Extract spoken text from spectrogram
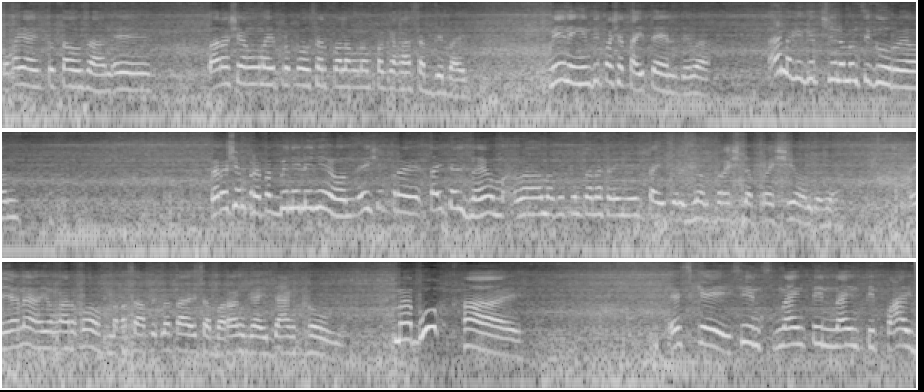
o kaya yung 2,000, eh, para siyang may proposal pa lang ng pagkakasubdivide. Meaning, hindi pa siya title, di ba? Ah, nagigets nyo naman siguro yon. Pero syempre, pag binili nyo yun, eh syempre, titled na yun. Ma- ma- mapupunta na sa inyo yung titled nun. Fresh na fresh yun, di ba? Ayan na, yung arko. Nakasapit na tayo sa Barangay Dangkol. Mabuhay! SK since 1995.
